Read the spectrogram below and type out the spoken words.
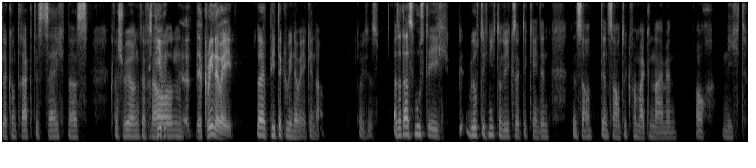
Der Kontrakt des Zeichners, Verschwörung der Frauen. Steven, uh, Greenaway. Peter Greenaway, genau. So ist es. Also das wusste ich, wusste ich nicht und wie gesagt, ich kenne den, den, Sound, den Soundtrack von Michael Nyman auch nicht.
